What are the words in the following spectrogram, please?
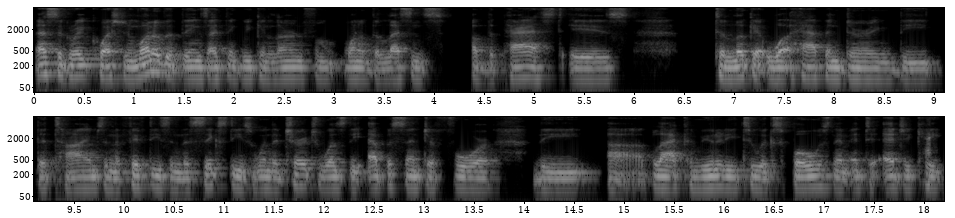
That's a great question. One of the things I think we can learn from one of the lessons of the past is to look at what happened during the the times in the 50s and the 60s when the church was the epicenter for the uh, black community to expose them and to educate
